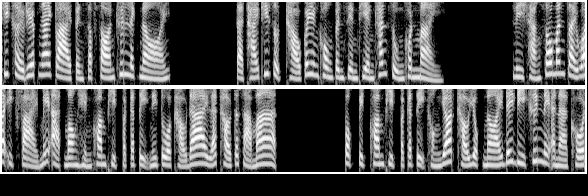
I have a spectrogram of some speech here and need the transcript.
ที่เคยเรียบง่ายกลายเป็นซับซ้อนขึ้นเล็กน้อย แต่ท้ายที่สุดเขาก็ยังคงเป็นเซียนเทียนขั้นสูงคนใหม่ หลี่ฉางโซ่มั่นใจว่าอีกฝ่ายไม่อาจมองเห็นความผิดปกติในตัวเขาได้และเขาจะสามารถ ปกปิดความผิดปกติของยอดเขาหยกน้อยได้ดีขึ้นในอนาคต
